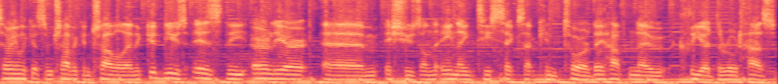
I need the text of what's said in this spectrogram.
Right, having a look at some traffic and travel, and the good news is the earlier um, issues on the A96 at Kintore—they have now cleared. The road has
